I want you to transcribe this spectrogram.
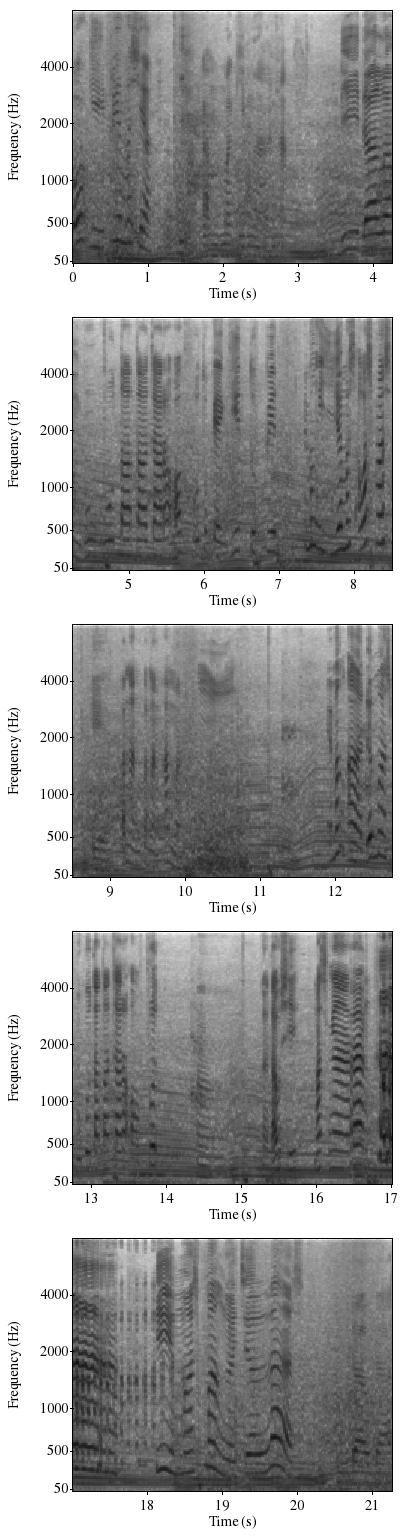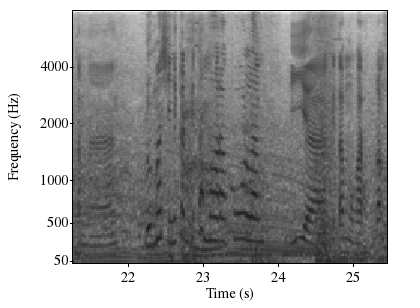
Oh gitu ya mas ya? Ih kamu mah gimana? Di dalam buku tata cara offroad tuh kayak gitu pin. Emang iya mas? Awas mas. Iya tenang tenang aman. Hmm. emang ada mas buku tata cara offroad Hmm, nggak tahu sih. Mas ngarang. Ih mas mah nggak jelas. Udah udah tenang. Loh mas ini kan kita mau arah pulang Iya kita mau arah pulang.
